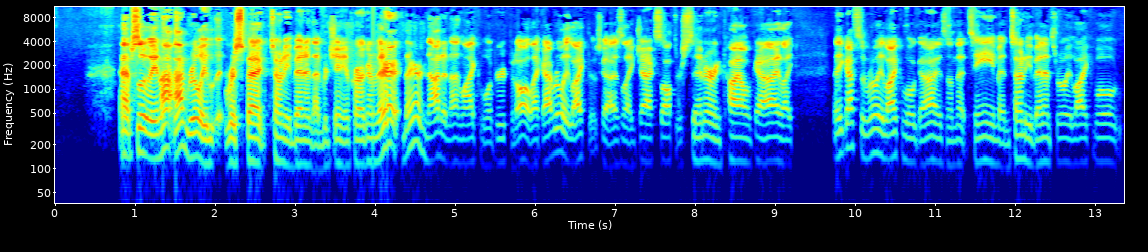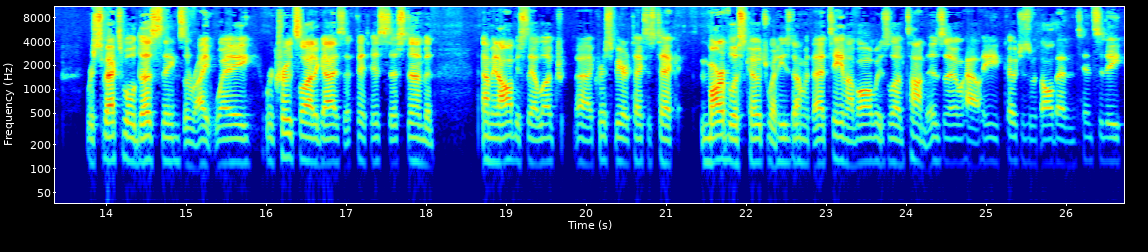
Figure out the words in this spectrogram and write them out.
Absolutely, and I, I, really respect Tony Bennett that Virginia program. They're they're not an unlikable group at all. Like I really like those guys, like Jack Salter Center and Kyle Guy. Like they got some really likable guys on that team, and Tony Bennett's really likable respectable, does things the right way, recruits a lot of guys that fit his system. And I mean, obviously, I love uh, Chris Beard, Texas Tech. Marvelous coach, what he's done with that team. I've always loved Tom Izzo, how he coaches with all that intensity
